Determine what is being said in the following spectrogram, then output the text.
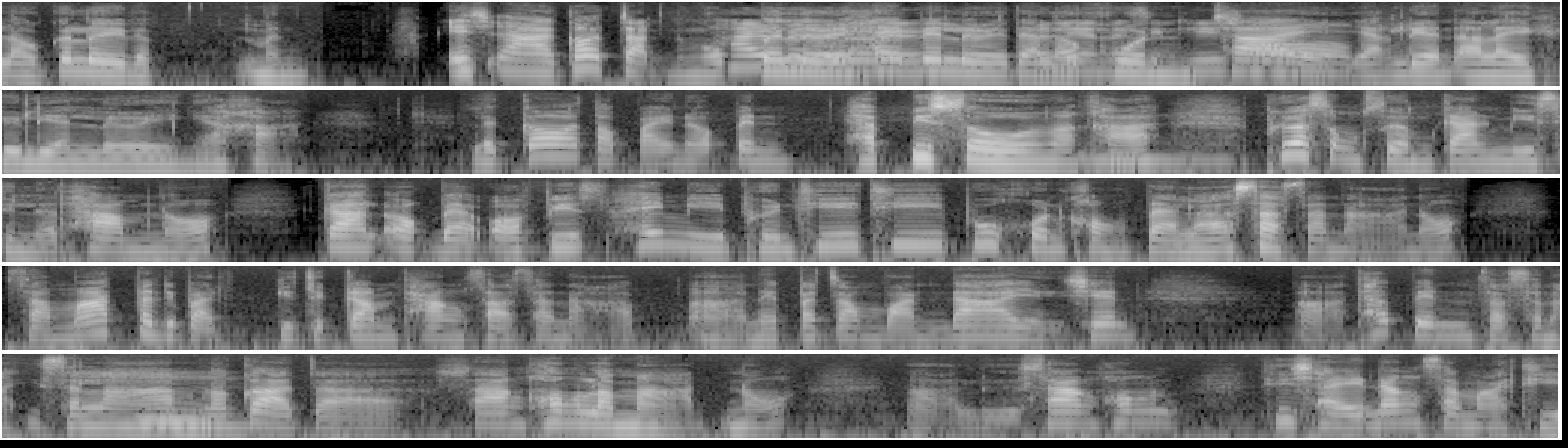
เราก็เลยแบบเหมือน HR ก็จัดงบไปเลยให้ไปเลยแต่ละคนใช่อยากเรียนอะไรคือเรียนเลยอย่างเงี้ยค่ะ แล้วก็ต่อไปเนาะเป็น Happy Soul นะคะ เพื่อส่งเสริมการมีศีลธรรมเนาะการออกแบบออฟฟิศให้มีพื้นที่ที่ผู้คนของแต่ละศาสนาเนาะสามารถปฏิบัติกิจกรรมทางศาสนาในประจำวันได้อย่างเช่น ถ้าเป็นศาสนาอิสลาม แล้วก็อาจจะสร้างห้องละหมาดเนาะ หรือสร้างห้องที่ใช้นั่งสมาธิ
